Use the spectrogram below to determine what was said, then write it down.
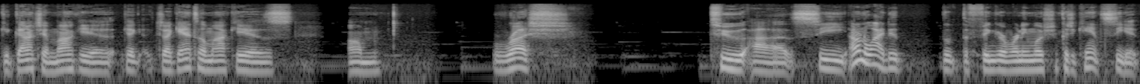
Gigantomachia, Gigantomachia's um rush to uh see. I don't know why I did the, the finger running motion because you can't see it.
